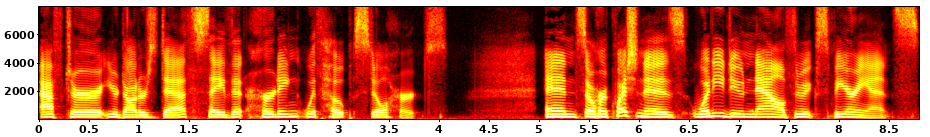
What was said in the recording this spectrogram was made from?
after your daughter's death say that hurting with hope still hurts. And so her question is, what do you do now through experience?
